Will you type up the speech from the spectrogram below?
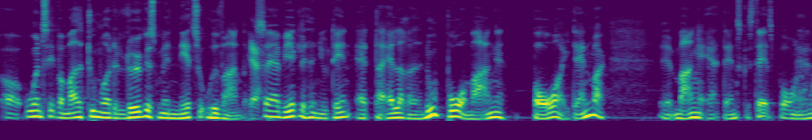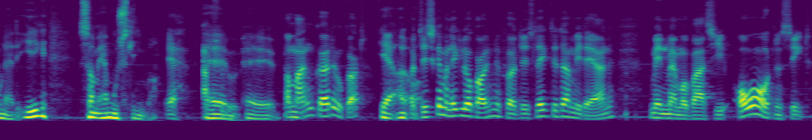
og uanset hvor meget du måtte lykkes med netto udvandring, ja. så er virkeligheden jo den, at der allerede nu bor mange borgere i Danmark, øh, mange er danske statsborgere, ja. nogle er det ikke, som er muslimer. Ja, absolut. Øh, øh, og mange gør det jo godt, ja, og, og det skal man ikke lukke øjnene for, det er slet ikke det, der er mit ærne, men man må bare sige overordnet set,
